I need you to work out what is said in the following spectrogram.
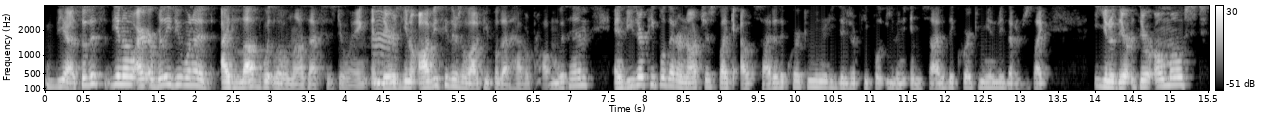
Yeah, so this, you know, I, I really do want to. I love what Little Nas X is doing, and Mm. there's, you know, obviously there's a lot of people that have a problem with him, and these are people that are not just like outside of the queer community. These are people even inside of the queer community that are just like, you know, they're they're almost.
